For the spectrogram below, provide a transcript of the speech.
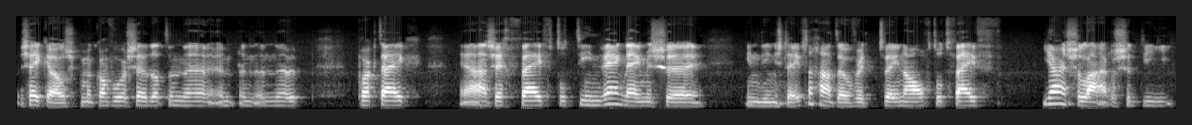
Zeker als ik me kan voorstellen dat een, eh, een, een, een eh, praktijk, ja, zeg 5 tot 10 werknemers uh, in dienst heeft. Dan gaat het over 2,5 tot 5 jaar salarissen die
